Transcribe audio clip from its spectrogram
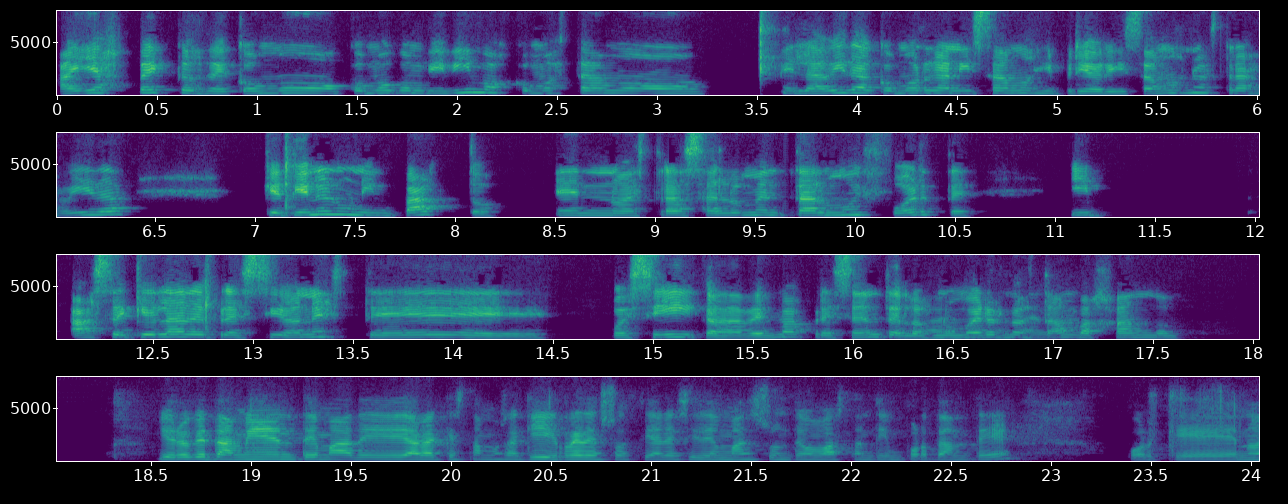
hay aspectos de cómo, cómo convivimos, cómo estamos en la vida, cómo organizamos y priorizamos nuestras vidas, que tienen un impacto en nuestra salud mental muy fuerte y hace que la depresión esté, pues sí, cada vez más presente, los números no están bajando. Yo creo que también el tema de, ahora que estamos aquí, redes sociales y demás, es un tema bastante importante porque no,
